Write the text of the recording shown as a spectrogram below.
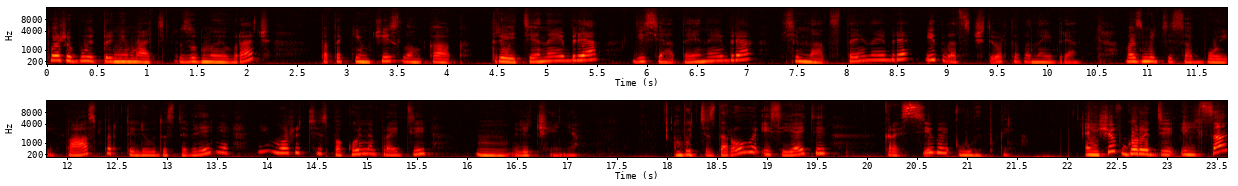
тоже будет принимать зубной врач по таким числам, как 3 ноября, 10 ноября, 17 ноября и 24 ноября. Возьмите с собой паспорт или удостоверение и можете спокойно пройти м, лечение. Будьте здоровы и сияйте красивой улыбкой. А еще в городе Ильсан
